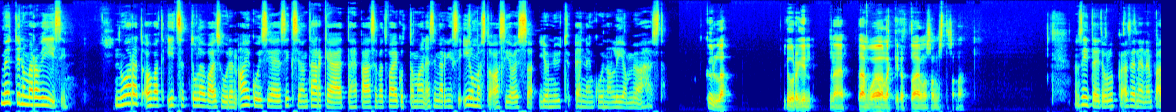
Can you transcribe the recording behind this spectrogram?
Myytti numero viisi. Nuoret ovat itse tulevaisuuden aikuisia ja siksi on tärkeää, että he pääsevät vaikuttamaan esimerkiksi ilmastoasioissa jo nyt ennen kuin on liian myöhäistä. Kyllä, juurikin näin. Tämän voi allekirjoittaa aivan samasta sanaa. No siitä ei tullutkaan sen enempää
